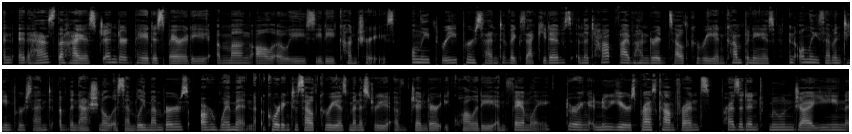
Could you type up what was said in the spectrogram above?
And it has the highest gendered pay disparity among all OECD countries. Only 3% of executives in the top 500 South Korean companies and only 17% of the National Assembly members are women, according to South Korea's Ministry of Gender Equality and Family. During a New Year's press conference, President Moon Jae-in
